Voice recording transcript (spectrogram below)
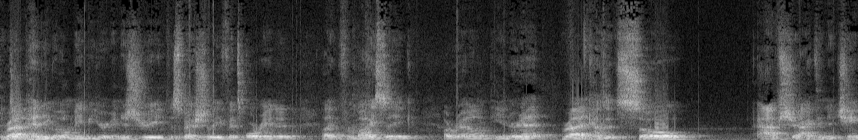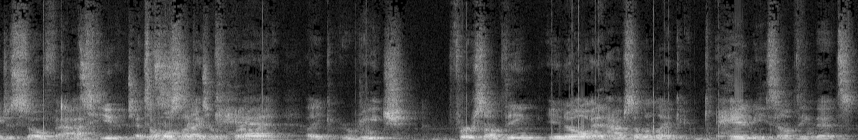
Right. depending on maybe your industry, especially if it's oriented, like for my sake, around the internet, Right. because it's so abstract and it changes so fast. It's huge. It's, almost like I can't like reach for something, you know, and have someone like hand me something that's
